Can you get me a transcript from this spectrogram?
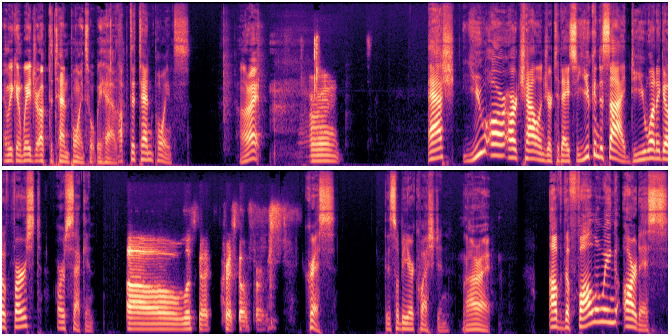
And we can wager up to 10 points what we have. up to 10 points. All right. All right. Ash, you are our challenger today, so you can decide do you want to go first or second? Oh, let's go. Chris, go first. Chris, this will be your question. All right. Of the following artists,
